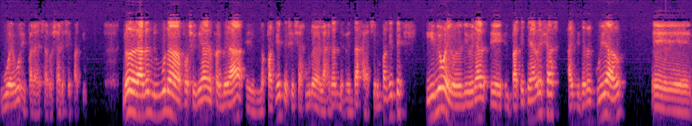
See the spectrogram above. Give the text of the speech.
huevos y para desarrollar ese paquete. No debe haber ninguna posibilidad de enfermedad en los paquetes, esa es una de las grandes ventajas de hacer un paquete. Y luego de liberar eh, el paquete de abejas, hay que tener cuidado, eh,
